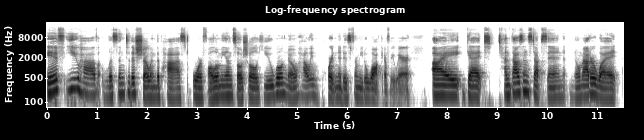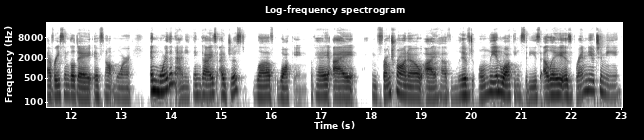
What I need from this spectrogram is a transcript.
If you have listened to the show in the past or follow me on social, you will know how important it is for me to walk everywhere. I get 10,000 steps in no matter what every single day, if not more. And more than anything, guys, I just love walking. Okay. I am from Toronto. I have lived only in walking cities. LA is brand new to me.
